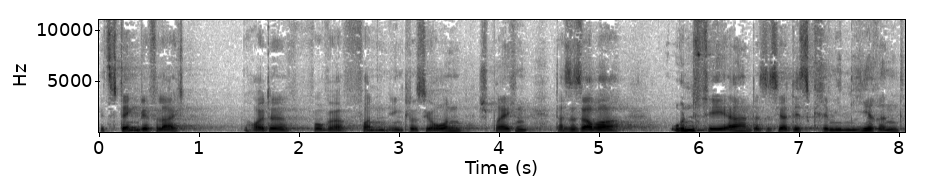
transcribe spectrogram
Jetzt denken wir vielleicht heute, wo wir von Inklusion sprechen, das ist aber unfair, das ist ja diskriminierend.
